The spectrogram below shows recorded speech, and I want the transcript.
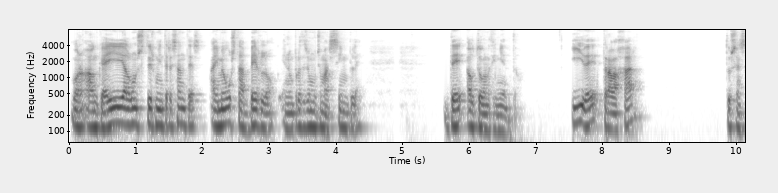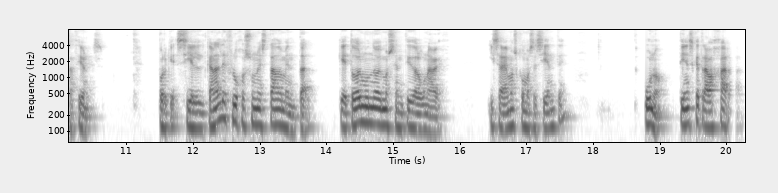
bueno, aunque hay algunos estudios muy interesantes, a mí me gusta verlo en un proceso mucho más simple de autoconocimiento y de trabajar tus sensaciones. Porque si el canal de flujo es un estado mental que todo el mundo hemos sentido alguna vez y sabemos cómo se siente, uno, tienes que trabajar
